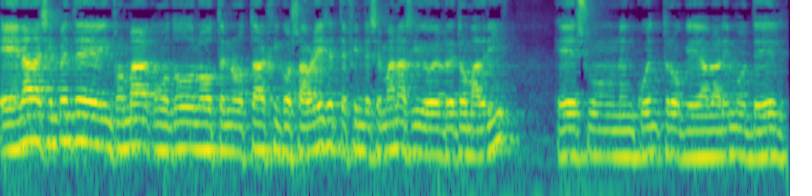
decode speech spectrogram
Eh, nada, simplemente informar, como todos los tecnológicos sabréis, este fin de semana ha sido el Retro Madrid, que es un encuentro que hablaremos de él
